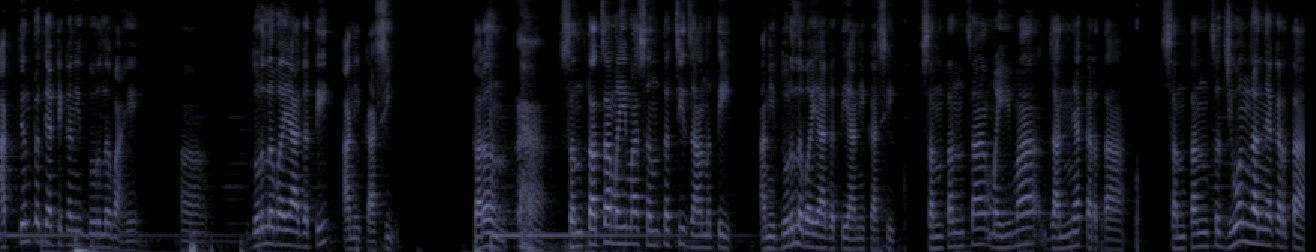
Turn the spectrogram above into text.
अत्यंत त्या ठिकाणी दुर्लभ आहे. दुर्लभ या गती आणि काशी. कारण संताचा महिमा संतची जाणती आणि दुर्लभ या गती आणि काशी संतांचा महिमा जाणण्याकरता संतांचं जीवन जाणण्याकरता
